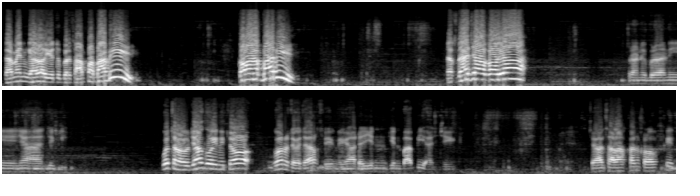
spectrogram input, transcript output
Kita main lo youtuber siapa? Babi! Kau anak babi! Anak dajal kau ya! Berani-beraninya anjing. Gue terlalu jago ini cok. Gue harus jaga jarak sih. Ini ada yin, yin babi anjing. Jangan salahkan kalau fit.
